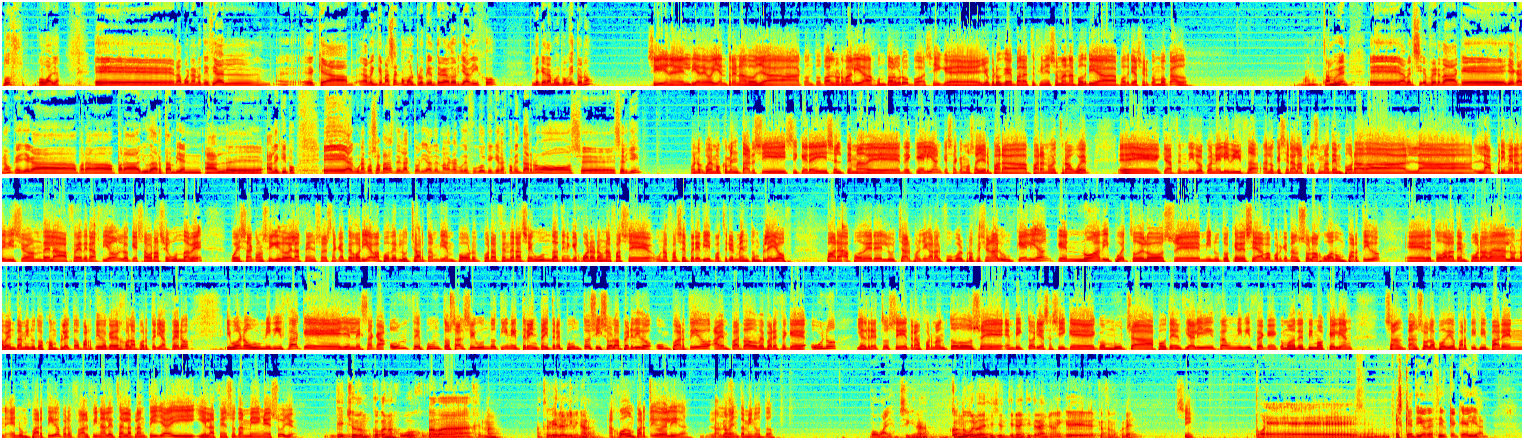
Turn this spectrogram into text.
Uf, pues vaya. Eh, la buena noticia eh, es que a, a Benquemasa, como el propio entrenador ya dijo, le queda muy poquito, ¿no? Sí, en el día de hoy ha entrenado ya con total normalidad junto al grupo, así que yo creo que para este fin de semana podría, podría ser convocado. Bueno, está muy bien. Eh, a ver si es verdad que llega, ¿no? Que llega para, para ayudar también al, eh, al equipo. Eh, ¿Alguna cosa más de la actualidad del Málaga de Fútbol que quieras comentarnos, Sergi? Bueno, podemos comentar si, si queréis el tema de, de Kellyan que sacamos ayer para, para nuestra web. eh, que ha ascendido con el Ibiza a lo que será la próxima temporada la, la primera división de la federación, lo que es ahora segunda B pues ha conseguido el ascenso a esa categoría, va a poder luchar también por, por ascender a segunda, tiene que jugar ahora una fase, una fase previa y posteriormente un playoff para poder eh, luchar por llegar al fútbol profesional. Un Kellyan que no ha dispuesto de los eh, minutos que deseaba porque tan solo ha jugado un partido eh, de toda la temporada, los 90 minutos completos, partido que dejó la portería cero. Y bueno, un Ibiza que le saca 11 puntos al segundo, tiene 33 puntos y solo ha perdido un partido, ha empatado me parece que uno y el resto se transforman todos eh, en victorias, así que con mucha potencia el Ibiza, un Ibiza que como decimos Kellyan tan solo ha podido participar en, en, un partido, pero al final está en la plantilla y el ascenso también es suyo. De hecho, en Copa no jugó, jugaba Germán, hasta que lo eliminaron. Ha jugado un partido de liga, los 90 minutos. Pues vaya. Así que nada, cuando vuelva a decisión tiene 23 años, hay que ver qué hacemos con él. Sí. Pues es que, tío, decir que Kellyan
